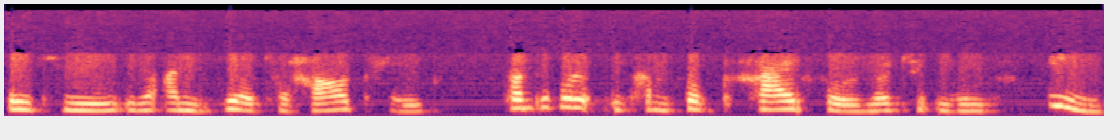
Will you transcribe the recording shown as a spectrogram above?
say to you, you know, I'm here to help you. Some people become so prideful not to even see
